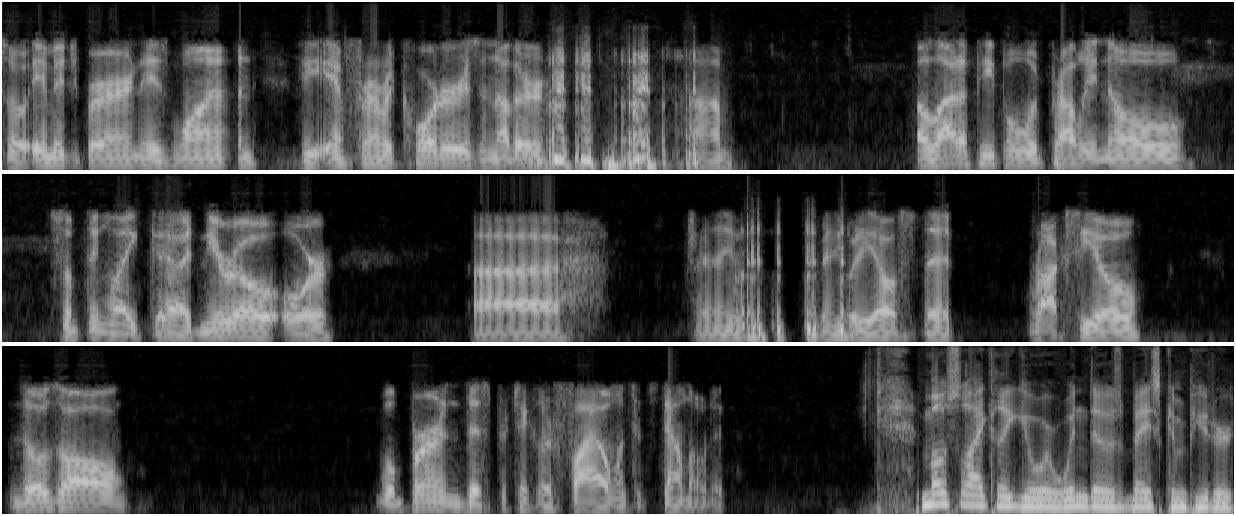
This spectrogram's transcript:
So ImgBurn is one. The Infra Recorder is another. Um, a lot of people would probably know something like uh, Nero or uh, I'm trying to think of anybody else that Roxio. Those all will burn this particular file once it's downloaded. Most likely, your Windows based computer,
